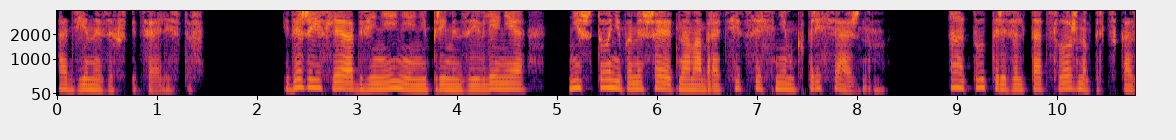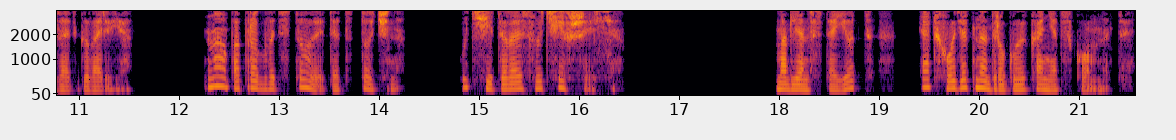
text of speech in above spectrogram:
один из их специалистов. И даже если обвинение не примет заявление, ничто не помешает нам обратиться с ним к присяжным. А тут результат сложно предсказать, говорю я. Но попробовать стоит, это точно, учитывая случившееся. Мадлен встает, и отходит на другой конец комнаты.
